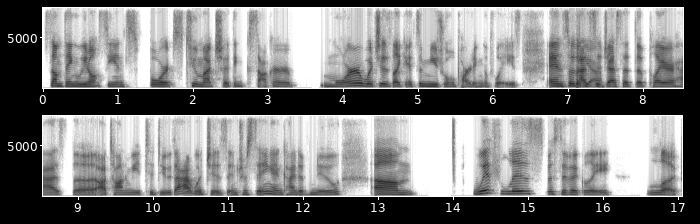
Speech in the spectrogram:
something we don't see in sports too much. I think soccer more which is like it's a mutual parting of ways. And so that yeah. suggests that the player has the autonomy to do that which is interesting and kind of new. Um with liz specifically look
